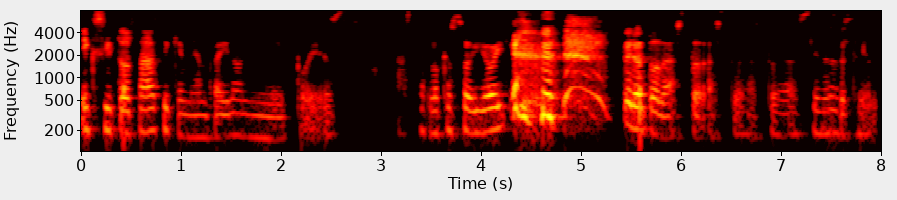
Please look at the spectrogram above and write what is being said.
exitosas y que me han traído a mí pues a ser lo que soy hoy pero todas, todas, todas, todas sin Lo excepción.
